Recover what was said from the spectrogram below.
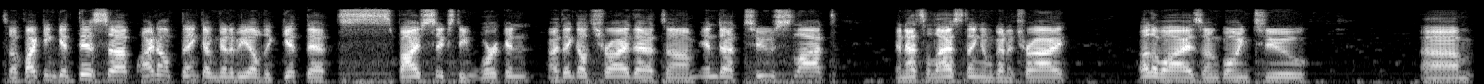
So if I can get this up, I don't think I'm going to be able to get that 560 working. I think I'll try that um, M.2 slot, and that's the last thing I'm going to try. Otherwise, I'm going to um,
